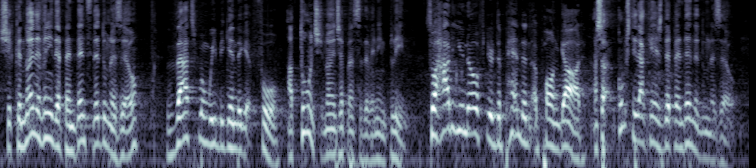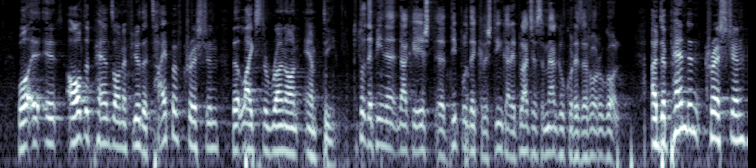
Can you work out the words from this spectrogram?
Și când noi devenim dependenți de Dumnezeu, that's when we begin to get full. atunci noi începem să devenim plini. So, how do you know if you're dependent upon God? Așa, cum știi dacă ești dependent de Dumnezeu? Well, it, it all depends on if you're the type of Christian that likes to run on empty. Totul depinde dacă ești uh, tipul de creștin care îi place să meargă cu rezervorul gol. A dependent Christian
